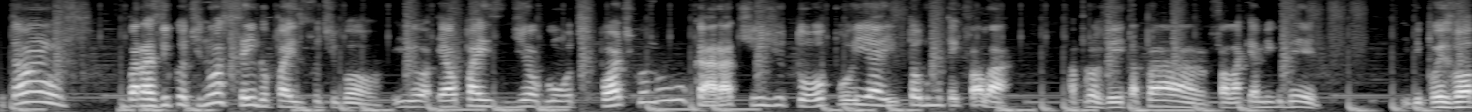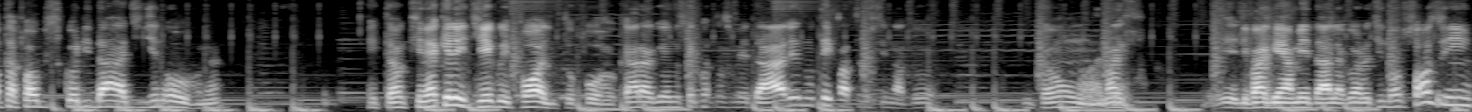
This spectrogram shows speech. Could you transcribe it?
Então, o Brasil continua sendo o país do futebol. E é o país de algum outro esporte quando o cara atinge o topo e aí todo mundo tem que falar. Aproveita para falar que é amigo dele. E depois volta para a obscuridade de novo, né? Então, que nem aquele Diego Hipólito, porra, o cara ganha não sei quantas medalhas não tem patrocinador. Então, Olha. mas ele vai ganhar medalha agora de novo sozinho.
